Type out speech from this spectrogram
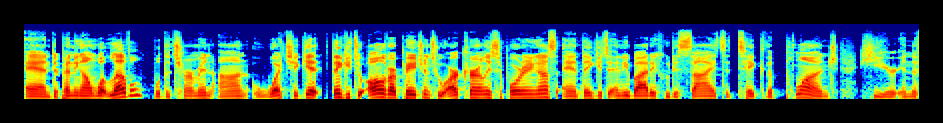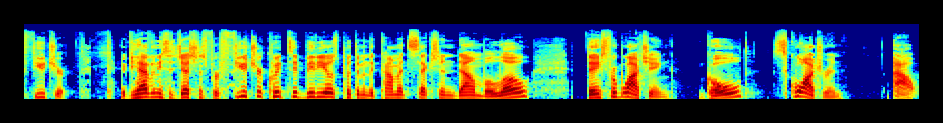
and depending on what level, will determine on what you get. Thank you to all of our patrons who are currently supporting us, and thank you to anybody who decides to take the plunge here in the future. If you have any suggestions for future quick tip videos, put them in the comments section down below. Thanks for watching. Gold Squadron out.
